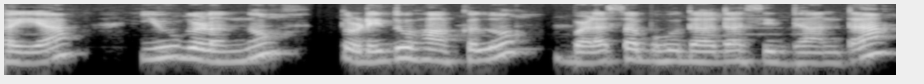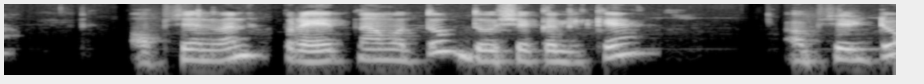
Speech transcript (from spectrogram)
ಭಯ ಇವುಗಳನ್ನು ತೊಡೆದುಹಾಕಲು ಬಳಸಬಹುದಾದ ಸಿದ್ಧಾಂತ. ಆಪ್ಷನ್ ಒನ್ ಪ್ರಯತ್ನ ಮತ್ತು ದೋಷ ಕಲಿಕೆ. ಆಪ್ಷನ್ ಟು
